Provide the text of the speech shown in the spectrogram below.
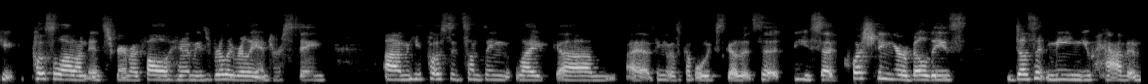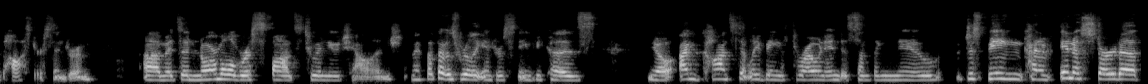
he, posts a lot on Instagram. I follow him. He's really really interesting um, he posted something like um, I think it was a couple weeks ago that said he said questioning your abilities doesn't mean you have imposter syndrome. Um, it's a normal response to a new challenge. And I thought that was really interesting because you know I'm constantly being thrown into something new. Just being kind of in a startup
